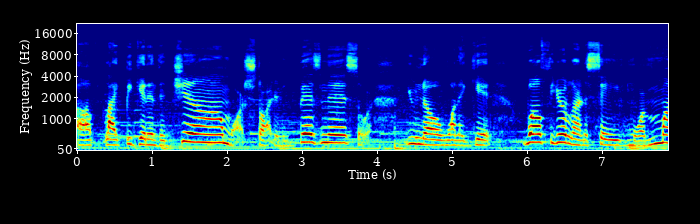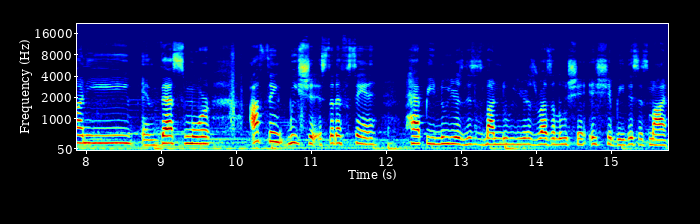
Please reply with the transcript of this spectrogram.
of like beginning the gym or starting a new business or, you know, want to get wealthier, learn to save more money, invest more. I think we should, instead of saying Happy New Year's, this is my New Year's resolution, it should be this is my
